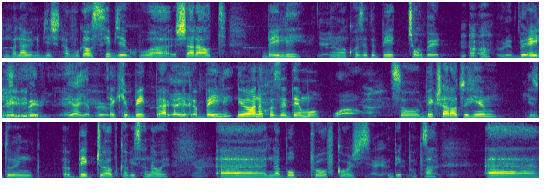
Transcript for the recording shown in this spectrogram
numva nta bintu byinshi navuga. Usibye kuba shout out Bailey Yeah, niwe wakoze the beat. Take your beat back yeah. a Bailey. Niwe wanakoze demo. Wow. So big shout out to him. He's doing a big job kabisa nawe. Uh, na Bob Pro of course Yeah, yeah. the big papa. uh,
